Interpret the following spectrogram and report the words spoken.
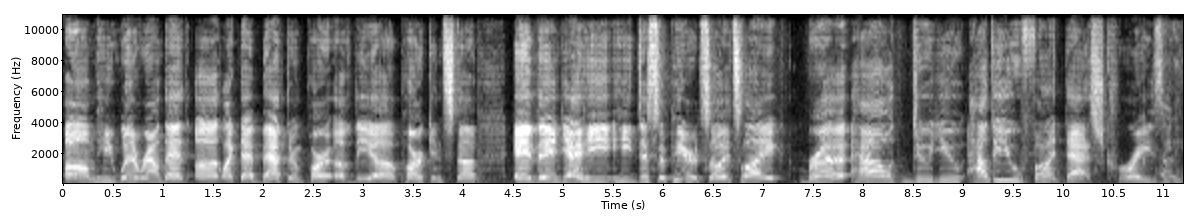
um he went around that uh like that bathroom part of the uh park and stuff and then yeah, he he disappeared. So it's like, bruh, how do you how do you find that's crazy.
